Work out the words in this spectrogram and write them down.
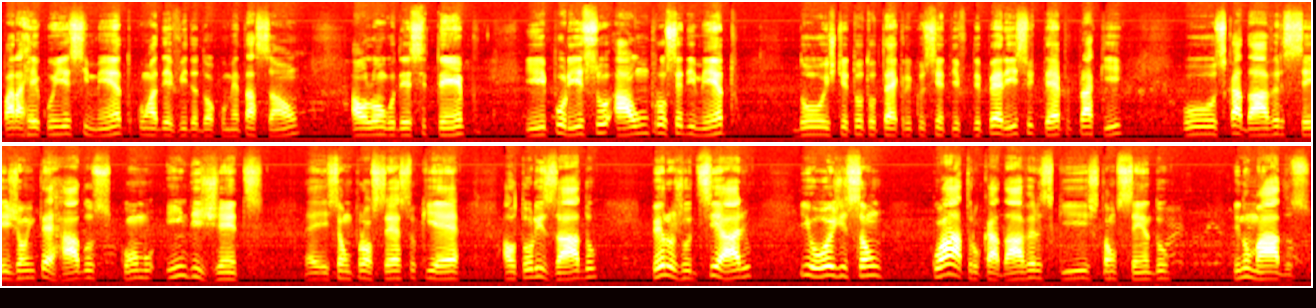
para reconhecimento com a devida documentação ao longo desse tempo e por isso há um procedimento do Instituto Técnico e Científico de Perícia, ITEP, para que os cadáveres sejam enterrados como indigentes. É, esse é um processo que é autorizado pelo Judiciário e hoje são quatro cadáveres que estão sendo inumados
